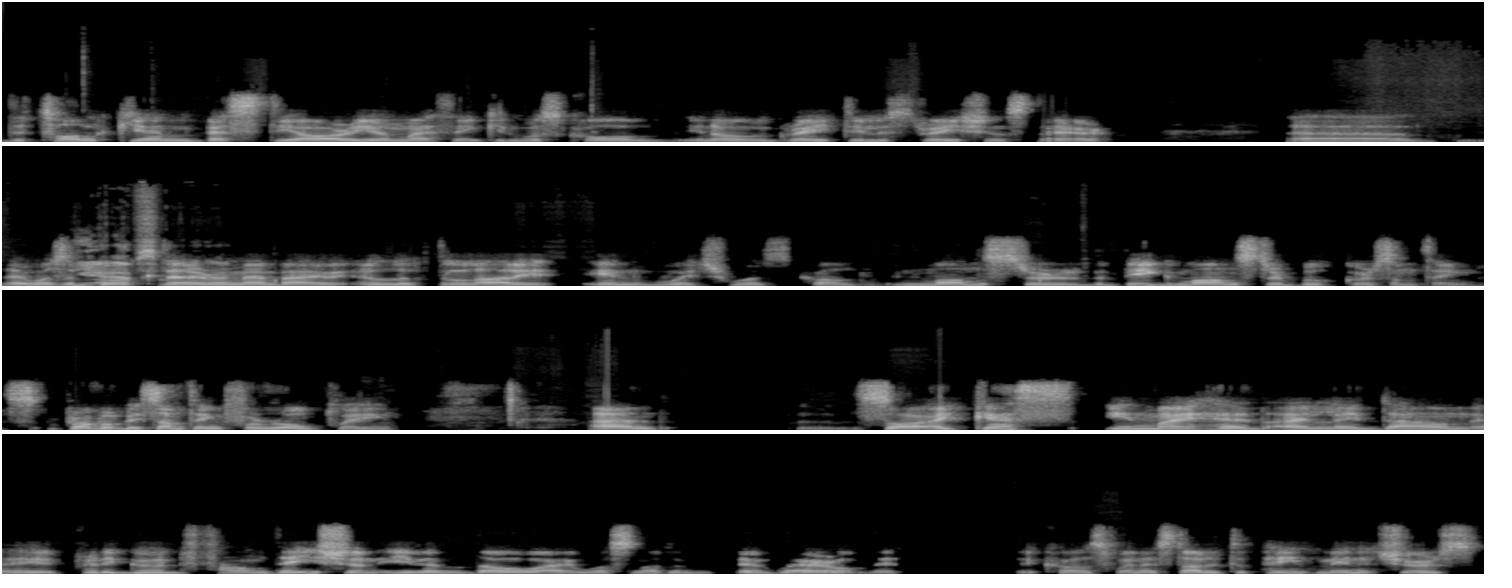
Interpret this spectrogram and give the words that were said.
the Tolkien Bestiarium I think it was called you know great illustrations there uh, there was a yeah, book absolutely. that I remember I looked a lot in, which was called Monster, the Big Monster Book or something. Probably something for role playing. And so I guess in my head I laid down a pretty good foundation, even though I was not aware of it. Because when I started to paint miniatures,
